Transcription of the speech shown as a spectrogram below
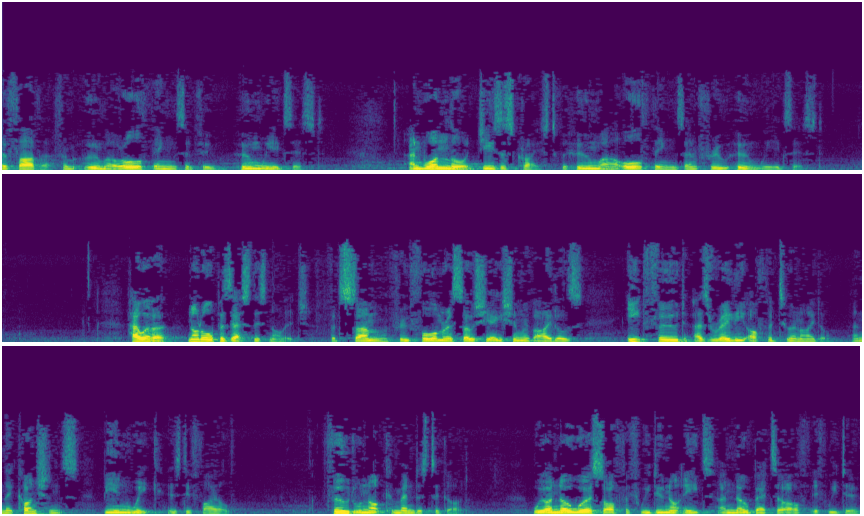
the Father, from whom are all things and through whom we exist, and one Lord, Jesus Christ, for whom are all things and through whom we exist. However, not all possess this knowledge, but some, through former association with idols, eat food as really offered to an idol, and their conscience, being weak, is defiled. Food will not commend us to God. We are no worse off if we do not eat, and no better off if we do.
